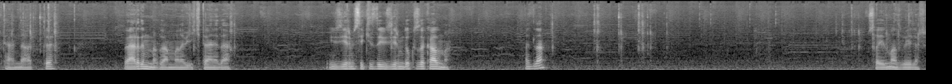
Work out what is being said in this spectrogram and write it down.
Bir tane daha attı. Verdin mi buradan bana bir iki tane daha? 128'de 129'da kalma. Hadi lan. Sayılmaz beyler.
